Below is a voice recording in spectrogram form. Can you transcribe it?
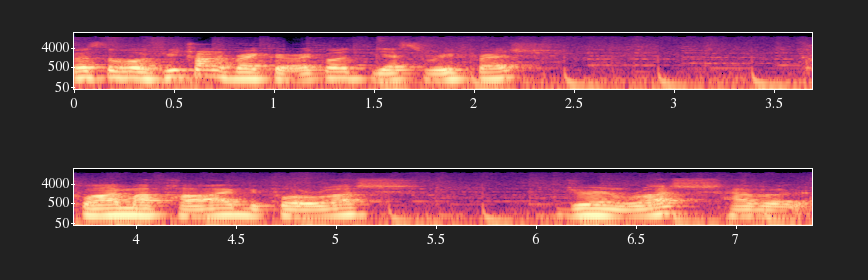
first of all, if you're trying to break a record, yes, refresh. Climb up high before rush. During rush, have an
